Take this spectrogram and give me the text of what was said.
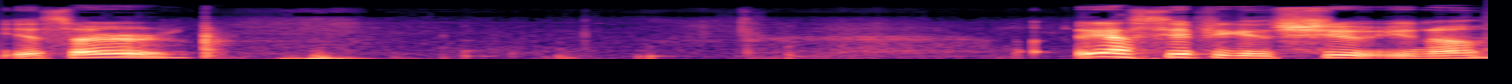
Yes, sir. I gotta see if he can shoot, you know?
